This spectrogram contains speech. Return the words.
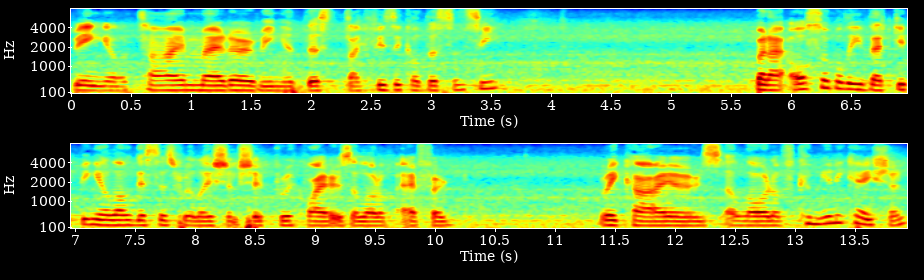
being a time matter, being a dis- like physical distancing. But I also believe that keeping a long distance relationship requires a lot of effort, requires a lot of communication,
